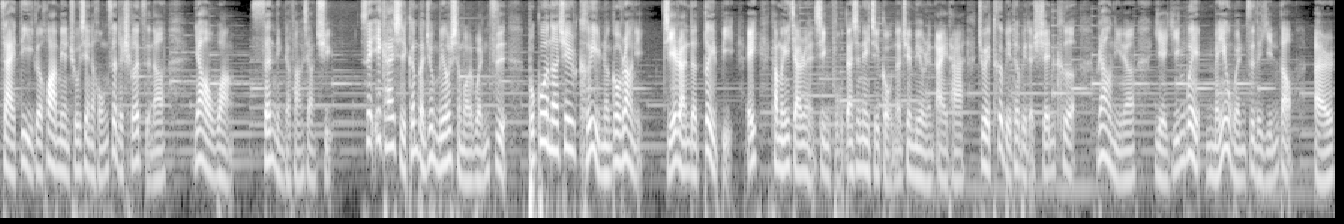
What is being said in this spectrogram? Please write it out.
在第一个画面出现的红色的车子呢，要往森林的方向去。所以一开始根本就没有什么文字，不过呢，却可以能够让你。截然的对比，诶，他们一家人很幸福，但是那只狗呢，却没有人爱它，就会特别特别的深刻，让你呢，也因为没有文字的引导，而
